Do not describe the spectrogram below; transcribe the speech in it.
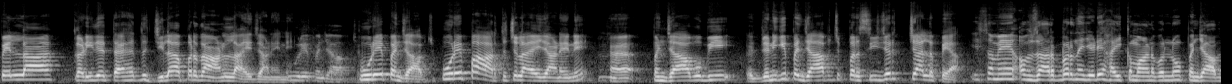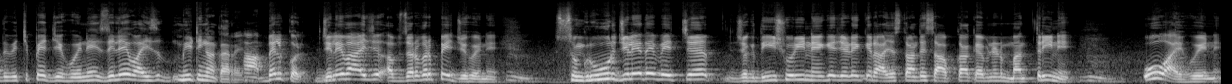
ਪਹਿਲਾਂ ਕੜੀ ਦੇ ਤਹਿਤ ਜ਼ਿਲ੍ਹਾ ਪ੍ਰਧਾਨ ਲਾਏ ਜਾਣੇ ਨੇ। ਪੂਰੇ ਪੰਜਾਬ 'ਚ। ਪੂਰੇ ਪੰਜਾਬ 'ਚ ਪੂਰੇ ਭਾਰਤ 'ਚ ਲਾਏ ਜਾਣੇ ਨੇ। ਪੰਜਾਬ ਵੀ ਜਾਣੀ ਕਿ ਪੰਜਾਬ 'ਚ ਪ੍ਰੋਸੀਜਰ ਚੱਲ ਪਿਆ। ਇਸ ਸਮੇਂ ਅਬਜ਼ਰਵਰ ਨੇ ਜਿਹੜੇ ਹਾਈ ਕਮਾਂਡ ਵੱਲੋਂ ਪੰਜਾਬ ਦੇ ਵਿੱਚ ਭੇਜੇ ਹੋਏ ਨੇ ਜ਼ਿਲ੍ਹੇ ਵਾਈਜ਼ ਮੀਟਿੰਗਾਂ ਕਰ ਰਹੇ ਹਾਂ ਬਿਲਕੁਲ। ਜ਼ਿਲ੍ਹੇ ਵਾਈਜ਼ ਅਬਜ਼ਰਵਰ ਭੇਜੇ ਹੋਏ ਨੇ। ਸੰਗਰੂਰ ਜ਼ਿਲ੍ਹੇ ਦੇ ਵਿੱਚ ਜਗਦੀਸ਼ਵਰੀ ਨੇਗੇ ਜਿਹੜੇ ਕਿ ਰਾਜਸਥਾਨ ਦੇ ਸਾਬਕਾ ਕੈਬਨਿਟ ਮੰਤਰੀ ਨੇ ਉਹ ਆਏ ਹੋਏ ਨੇ।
